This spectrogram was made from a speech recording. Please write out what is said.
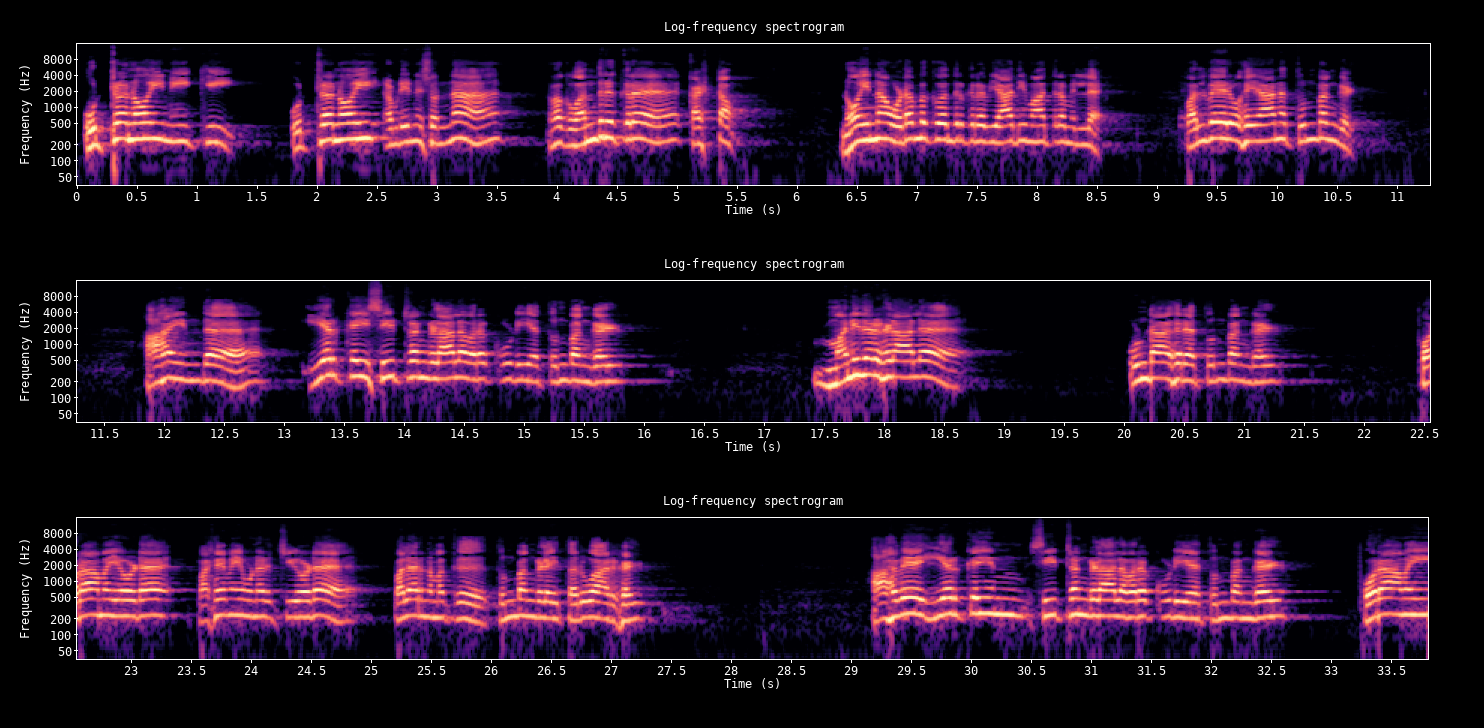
உற்ற நோய் நீக்கி. உற்ற நோய் அப்படின்னு சொன்னால் நமக்கு வந்திருக்கிற கஷ்டம். நோய்னா உடம்புக்கு வந்திருக்கிற வியாதி மாத்திரம் இல்லை. பல்வேறு வகையான துன்பங்கள். ஆக இந்த இயற்கை சீற்றங்களால் வரக்கூடிய துன்பங்கள் மனிதர்களால் உண்டாகிற துன்பங்கள் பொறாமையோட பகைமை உணர்ச்சியோட பலர் நமக்கு துன்பங்களை தருவார்கள். ஆகவே இயற்கையின் சீற்றங்களால் வரக்கூடிய துன்பங்கள் பொறாமை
